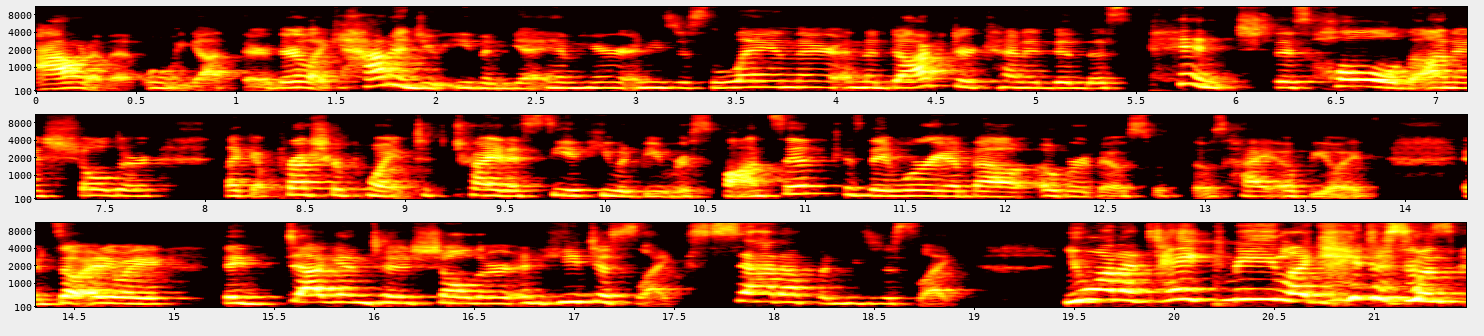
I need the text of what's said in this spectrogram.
out of it when we got there. They're like, "How did you even get him here?" And he's just laying there. And the doctor kind of did this pinch, this hold on his shoulder, like a pressure point, to try to see if he would be responsive because they worry about overdose with those high opioids. And so anyway, they dug into his shoulder, and he just like sat up, and he's just like, you want to take me? Like he just was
